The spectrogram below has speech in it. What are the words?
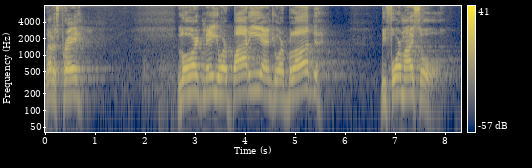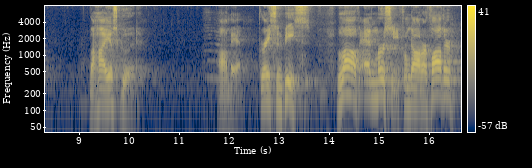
Let us pray. Lord, may your body and your blood before my soul the highest good. Amen. Grace and peace, love and mercy from God our Father,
